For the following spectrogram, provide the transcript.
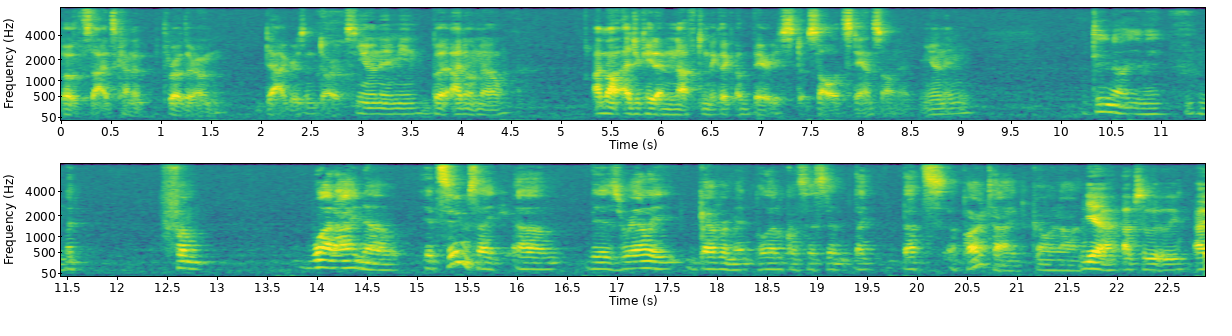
both sides kind of throw their own daggers and darts. You know what I mean? But I don't know. I'm not educated enough to make like a very st- solid stance on it. You know what I mean? I do know what you mean. Mhm. But from what I know, it seems like um, the Israeli government, political system, like that's apartheid going on. Yeah, absolutely. I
